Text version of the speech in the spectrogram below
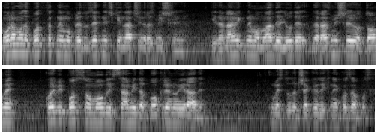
Moramo da podstaknemo preduzetnički način razmišljanja i da naviknemo mlade ljude da razmišljaju o tome koji bi posao mogli sami da pokrenu i rade, umesto da čekaju da ih neko zaposli.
